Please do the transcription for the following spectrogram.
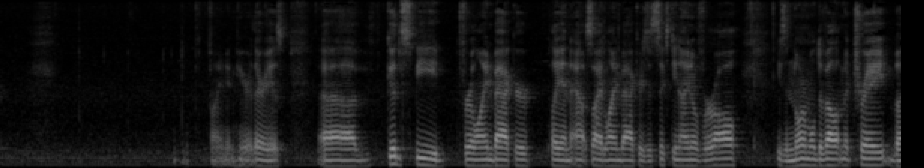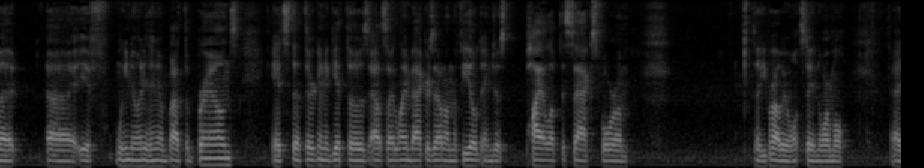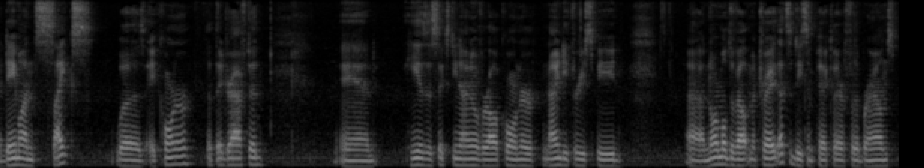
Find him here. There he is. Uh, good speed for a linebacker playing outside linebackers is 69 overall. He's a normal development trait, but uh, if we know anything about the Browns, it's that they're going to get those outside linebackers out on the field and just pile up the sacks for them. So he probably won't stay normal. Uh, Damon Sykes was a corner that they drafted, and he is a 69 overall corner, 93 speed, uh, normal development trait. That's a decent pick there for the Browns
